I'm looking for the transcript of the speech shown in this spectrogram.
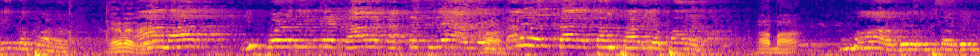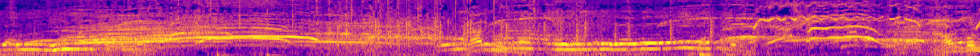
அனைவருக்கும் தெரிந்த பாடல் ஆனால் இப்பொழுது இருக்கிற காலகட்டத்திலே அந்த. தலைவருக்காகத்தான் பாடிய பாடல். ஆமா. மாபெரும் சபைகளில்? அவர் போன்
